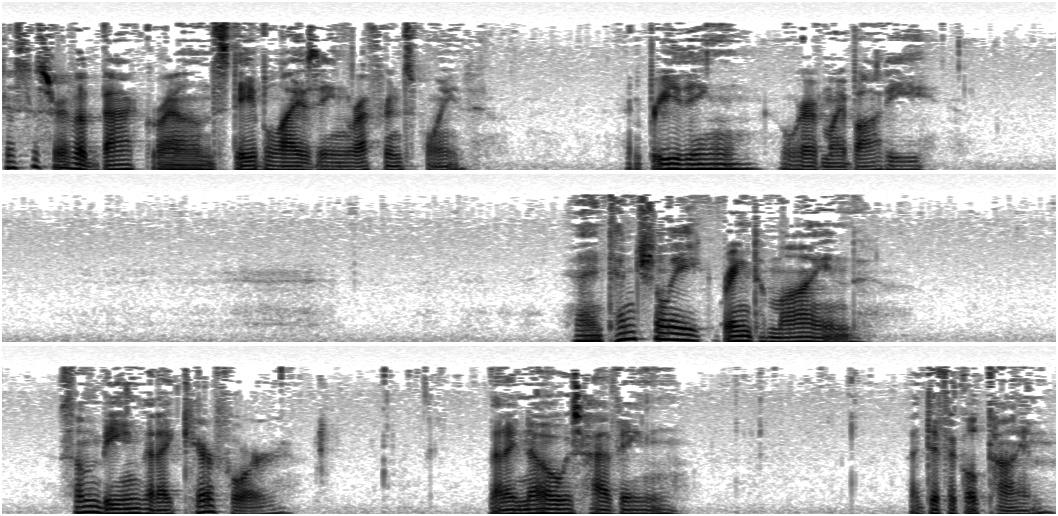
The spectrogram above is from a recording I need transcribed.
just as sort of a background stabilizing reference point. I'm breathing, aware of my body. And I intentionally bring to mind some being that I care for, that I know is having a difficult time.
